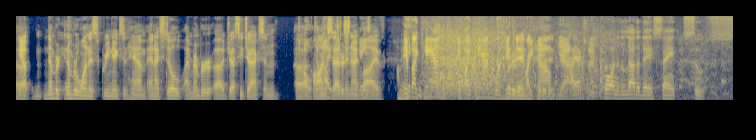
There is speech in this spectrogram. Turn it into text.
Uh, yep. Number number one is green eggs and ham, and I still I remember uh, Jesse Jackson uh, Oh, that- on I- Saturday Night amazing. Live. If I can, if I can, we're Put getting it in. right put now. it in. Yeah. I actually According to the Latter day Saint Seuss.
